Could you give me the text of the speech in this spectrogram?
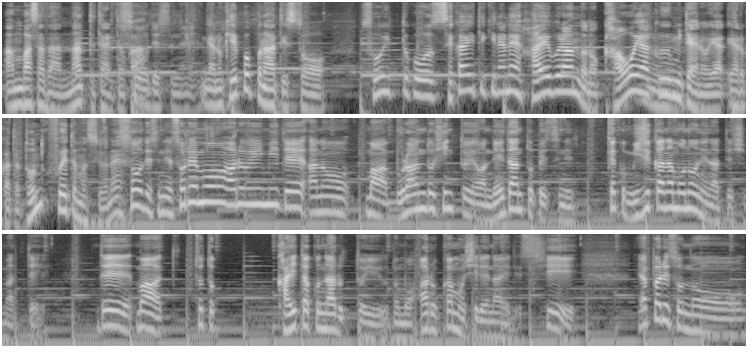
アンバサダーになってたりとかそうですね。あの K-POP のアーティストそういったこう世界的なねハイブランドの顔役みたいのをや,、やる方どんどん増えてますよね。そうですね。それもある意味であの、まあ、ブランド品というのは値段と別に結構身近なものになってしまって。でまあちょっと買いたくなるというのもあるかもしれないですしやっぱりその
